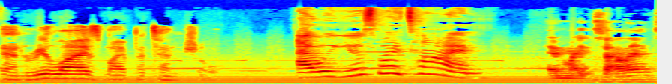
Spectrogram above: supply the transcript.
and realize my potential. I will use my time and my talent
